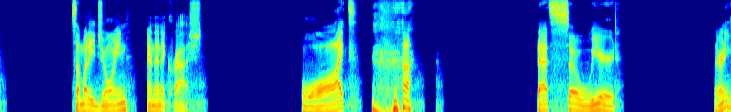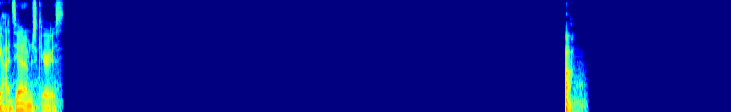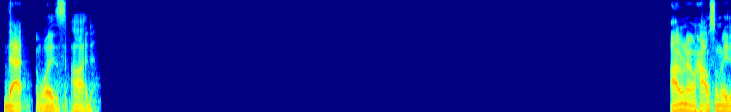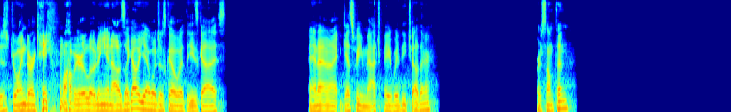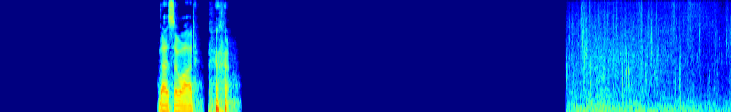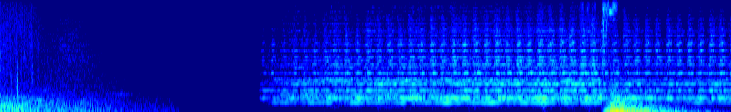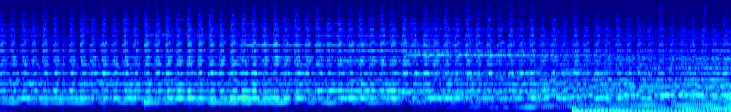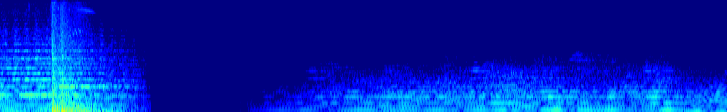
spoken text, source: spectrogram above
somebody joined, and then it crashed. What? That's so weird. Are there any guides yet? I'm just curious. Huh. That was odd. I don't know how somebody just joined our game while we were loading in. I was like, oh yeah, we'll just go with these guys. And then I guess we match made with each other. Or something. That's so odd.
